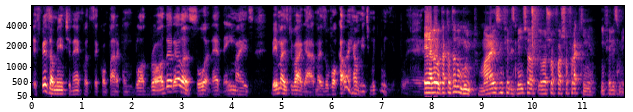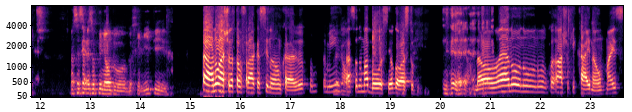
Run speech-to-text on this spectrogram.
especialmente, né, quando você compara com Blood Brother, ela soa, né, bem mais, bem mais devagar, mas o vocal é realmente muito bonito. É, é não, tá cantando muito, mas infelizmente eu acho a faixa fraquinha, infelizmente. Não sei se é a mesma opinião do, do Felipe. Ah, não acho ela tão fraca assim, não, cara. pra mim, Legal. passa numa boa, assim, eu gosto. não, é, não, não, não, acho que cai, não, mas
